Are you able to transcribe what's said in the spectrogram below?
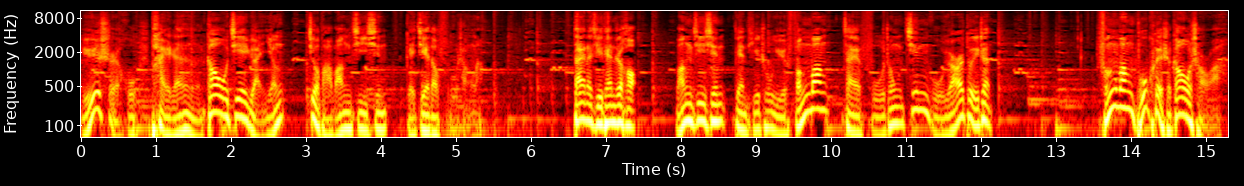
于是乎派人高阶远迎，就把王基新给接到府上了。待了几天之后，王基新便提出与冯汪在府中金谷园对阵。冯汪不愧是高手啊，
